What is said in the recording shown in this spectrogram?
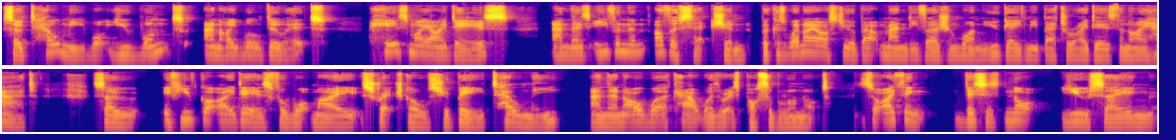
So tell me what you want and I will do it. Here's my ideas. And there's even an other section because when I asked you about Mandy version one, you gave me better ideas than I had. So if you've got ideas for what my stretch goals should be, tell me, and then I'll work out whether it's possible or not. So I think this is not you saying,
